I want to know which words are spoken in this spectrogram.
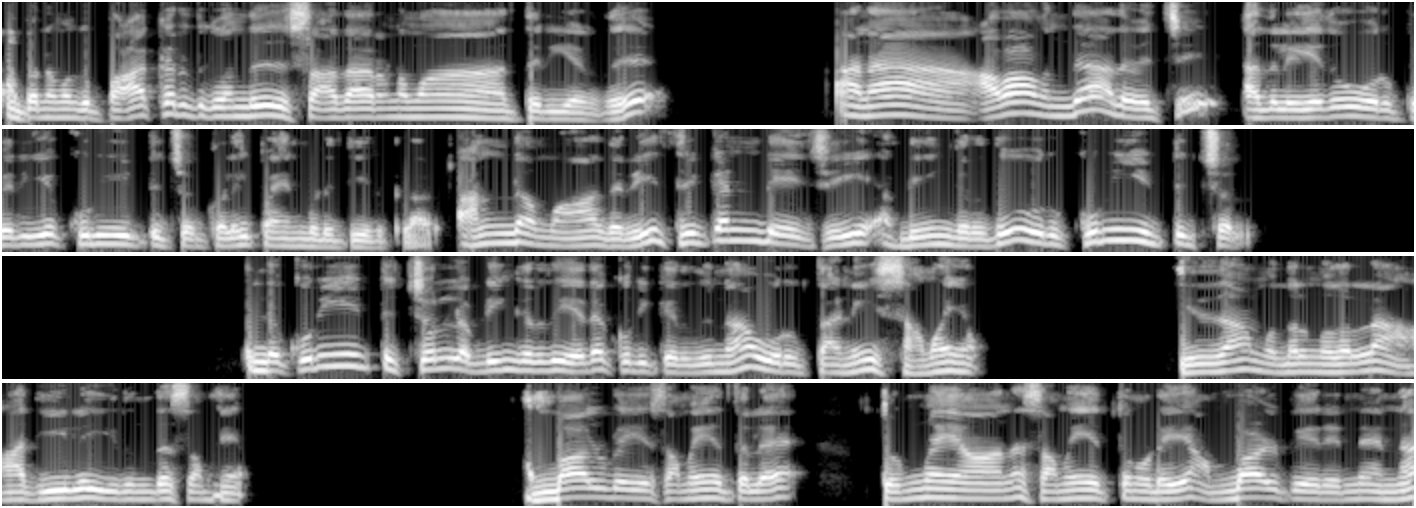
அப்போ நமக்கு பார்க்கறதுக்கு வந்து சாதாரணமாக தெரியறது. ஆனால் அவ வந்து அதை வச்சு அதில் ஏதோ ஒரு பெரிய குறியீட்டு சொற்களை பயன்படுத்தி இருக்கிறார் அந்த மாதிரி திரிகண்டேஜி அப்படிங்கிறது ஒரு குறியீட்டு சொல். இந்த குறியீட்டு சொல் அப்படிங்கிறது எதை குறிக்கிறதுனா ஒரு தனி சமயம். இதுதான் முதல் முதல்ல ஆதியில இருந்த சமயம். அம்பாளுடைய சமயத்துல தொன்மையான சமயத்தினுடைய அம்பாள் பேர் என்னன்னா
